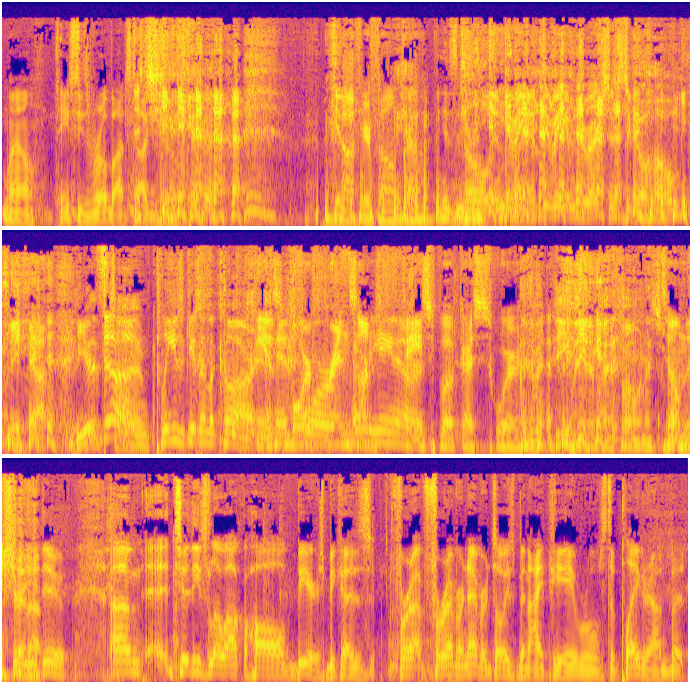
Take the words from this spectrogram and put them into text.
Wow, Tasty's robots talking to him. Get off your phone, bro. His neural Giving- implant. giving him directions to go home. yeah, you're It's done. time. Please get in the car He and has head more for friends on 48 hours. Facebook. I swear. I have a demon in my phone. I swear. Tell him to sure shut you up. do. Um, uh, to these low alcohol beers, because for forever and ever, it's always been IPA rules the playground. But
